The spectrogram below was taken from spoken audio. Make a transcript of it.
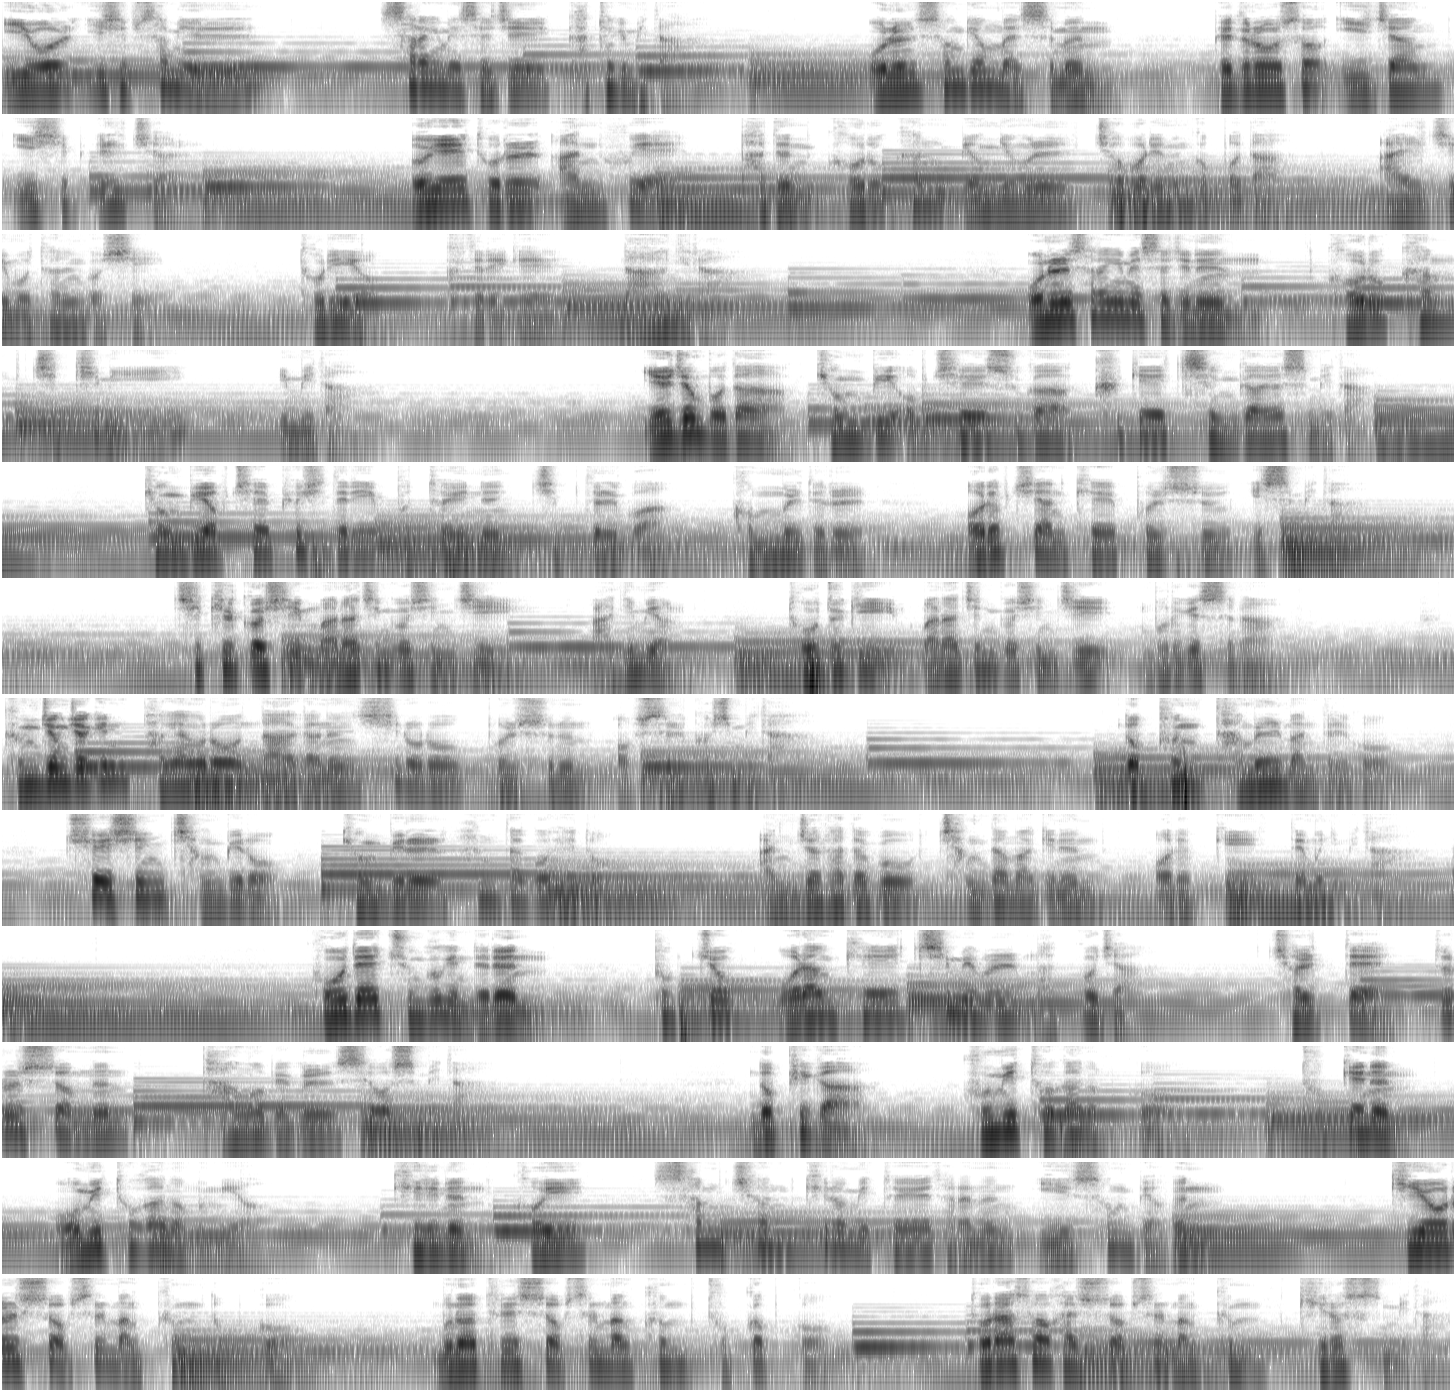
2월 23일 사랑의 메시지 카톡입니다. 오늘 성경 말씀은 베드로서 2장 21절 의의 도를 안 후에 받은 거룩한 명령을 저버리는 것보다 알지 못하는 것이 도리어 그들에게 나으니라. 오늘 사랑의 메시지는 거룩함 지킴이입니다. 예전보다 경비 업체의 수가 크게 증가하였습니다. 경비업체 표시들이 붙어 있는 집들과 건물들을 어렵지 않게 볼 수 있습니다. 지킬 것이 많아진 것인지 아니면 도둑이 많아진 것인지 모르겠으나 긍정적인 방향으로 나아가는 신호로 볼 수는 없을 것입니다. 높은 담을 만들고 최신 장비로 경비를 한다고 해도 안전하다고 장담하기는 어렵기 때문입니다. 고대 중국인들은 북쪽 오랑캐의 침입을 막고자 절대 뚫을 수 없는 방어벽을 세웠습니다. 높이가 9m가 넘고 두께는 5m가 넘으며 길이는 거의 3,000km에 달하는 이 성벽은 기어오를 수 없을 만큼 높고 무너뜨릴 수 없을 만큼 두껍고 돌아서 갈 수 없을 만큼 길었습니다.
